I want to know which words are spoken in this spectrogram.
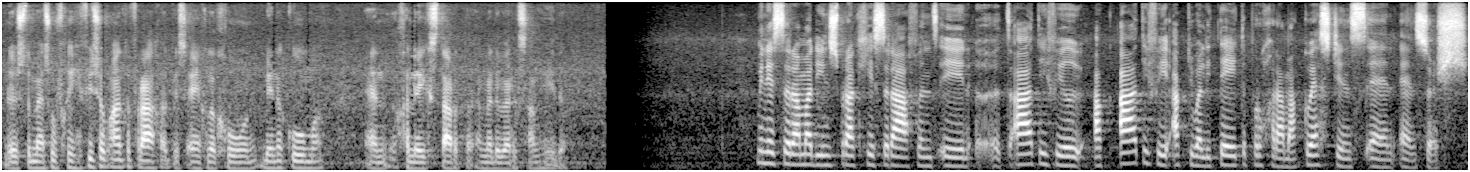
Dus de mensen hoeven geen visum aan te vragen. Het is eigenlijk gewoon binnenkomen en gelijk starten en met de werkzaamheden. Minister Ramadien sprak gisteravond in het ATV, ATV actualiteitenprogramma Questions and Answers.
